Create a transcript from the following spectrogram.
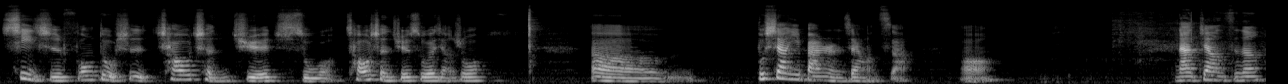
气质风度是超尘绝俗，超尘绝俗来讲说，呃，不像一般人这样子啊，哦。那这样子呢？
